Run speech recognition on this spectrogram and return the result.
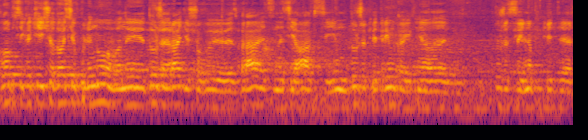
хлопці, які ще досі в плену, вони дуже раді, що ви збираєтеся на ці акції. Їм дуже підтримка їхня е, дуже сильно підтримує.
